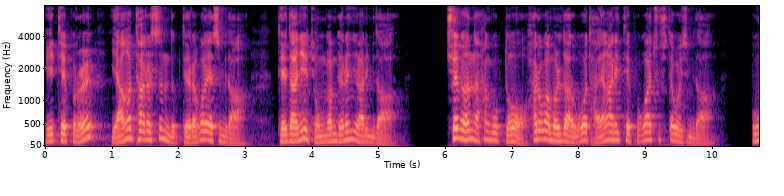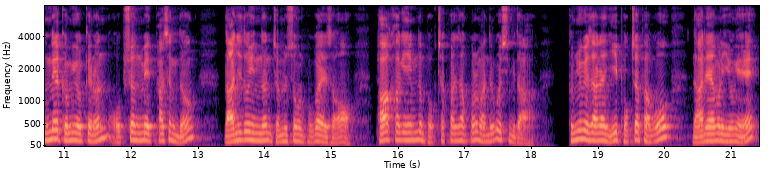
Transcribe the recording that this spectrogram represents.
ETF를 양의탈을 쓴 늑대라고 하였습니다. 대단히 동감되는 말입니다. 최근 한국도 하루가 멀다 하고 다양한 ETF가 출시되고 있습니다. 국내 금융업계는 옵션 및 파생 등 난이도 있는 전문성을 부과해서 파악하기 힘든 복잡한 상품을 만들고 있습니다. 금융회사는 이 복잡하고 난해함을 이용해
